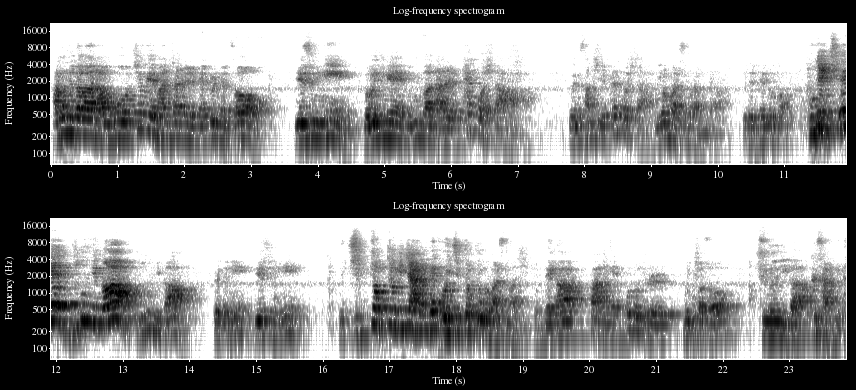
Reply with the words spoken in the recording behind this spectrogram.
가론 유다가 나오고 최후의 만찬을 베풀면서 예수님이 너희 중에 누군가 나를 팔 것이다. 은 30에 팔 것이다. 이런 말씀을 합니다. 근데 베드로가 도대체 누굽니까? 누굽니까? 그랬더니 예수님이 직접적이지 않은데 거의 직접적으로 말씀하시죠. 내가 빵에 포도주를 묻혀서 주는 이가 그 사람이다.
